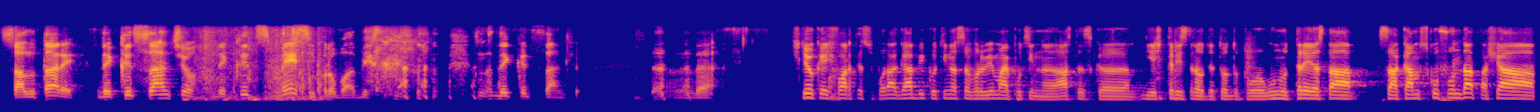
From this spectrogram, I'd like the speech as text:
Salutare! De cât Sancho, de cât Messi probabil. nu de cât Sancho. Da. Știu că ești foarte supărat, Gabi, cu tine o să vorbim mai puțin uh, astăzi, că ești trist rău de tot. După 1-3 ăsta s-a cam scufundat așa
